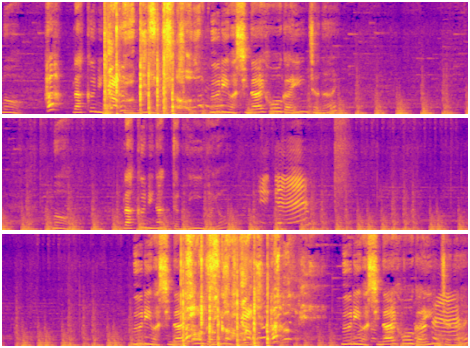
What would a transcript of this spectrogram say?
れ。もう楽になってもいいのよ。無理はしない方がいいんじゃない？もう楽になってもいいのよ無理はしない方がいいんじゃない無理はしない方がいいんじゃない？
